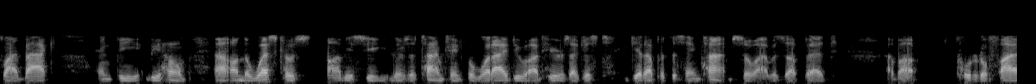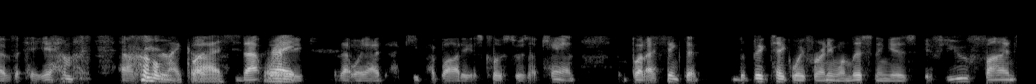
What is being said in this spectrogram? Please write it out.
fly back, and be be home. Uh, on the West Coast, obviously there's a time change, but what I do out here is I just get up at the same time. So I was up at about quarter to five a.m. out oh here. Oh my gosh! But that way, right. that way I, I keep my body as close to as I can. But I think that the big takeaway for anyone listening is if you find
